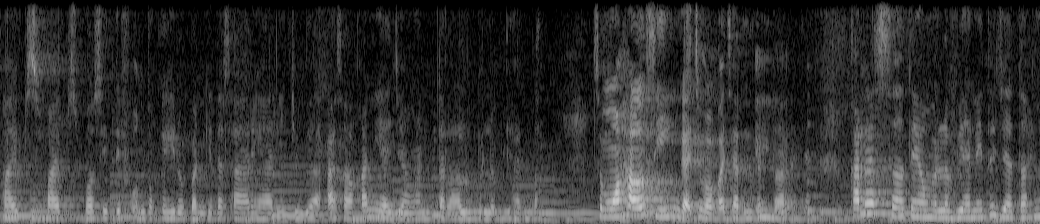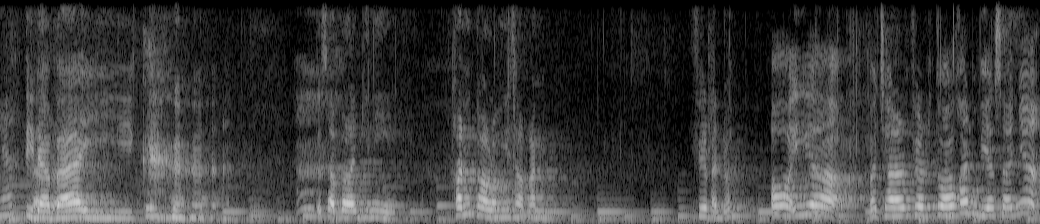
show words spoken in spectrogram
vibes vibes positif untuk kehidupan kita sehari-hari juga. Asalkan ya jangan terlalu berlebihan lah. Semua hal sih nggak cuma pacaran virtual Iya. aja. Karena sesuatu yang berlebihan itu jatuhnya tidak baik. terus apa lagi nih? Kan kalau misalkan Vir- aduh. Oh iya pacaran virtual kan biasanya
